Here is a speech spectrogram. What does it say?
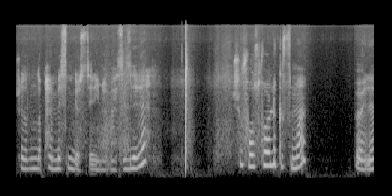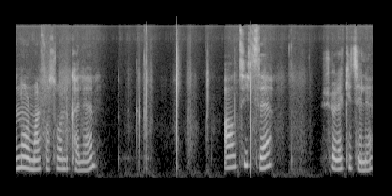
Şöyle bunun da pembesini göstereyim hemen sizlere. Şu fosforlu kısmı Böyle normal fosforlu kalem. Altı ise şöyle keçeli.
